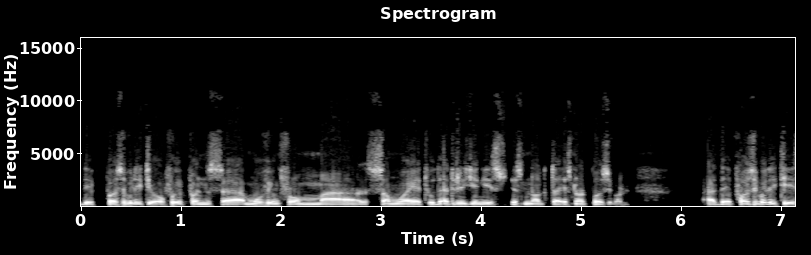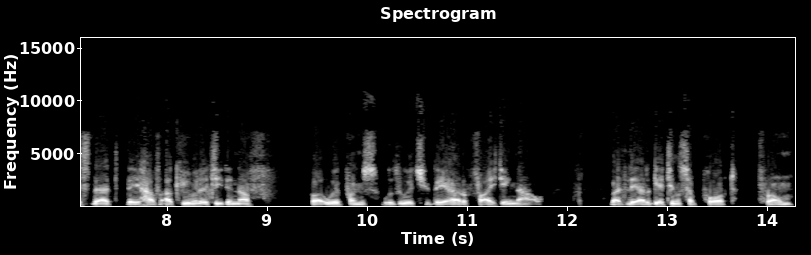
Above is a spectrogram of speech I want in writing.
the possibility of weapons uh, moving from uh, somewhere to that region is, is not uh, is not possible. Uh, the possibility is that they have accumulated enough uh, weapons with which they are fighting now, but they are getting support from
